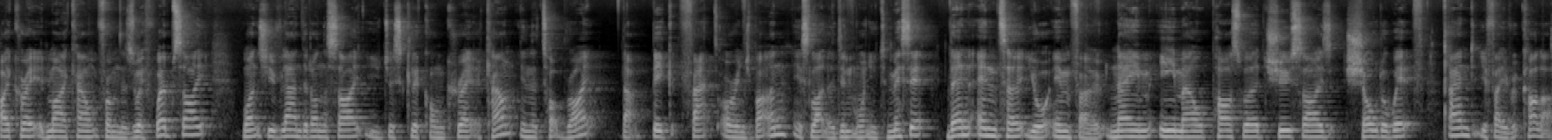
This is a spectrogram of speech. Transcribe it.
I created my account from the Zwift website. Once you've landed on the site, you just click on create account in the top right that big fat orange button. It's like they didn't want you to miss it. Then enter your info, name, email, password, shoe size, shoulder width, and your favorite color.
